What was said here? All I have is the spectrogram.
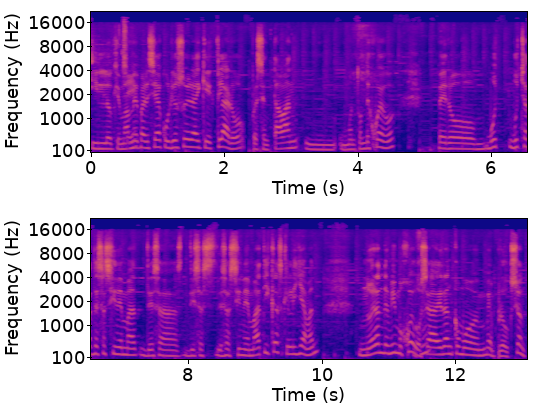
Y lo que más Sí. me parecía curioso era que, claro, presentaban un montón de juegos, pero mu- muchas de esas, cinema- de, esas, de, esas, de esas cinemáticas que le llaman no eran del mismo juego, o sea, eran como en, en producción.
